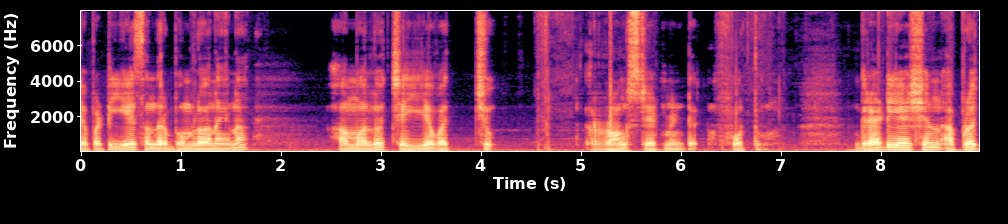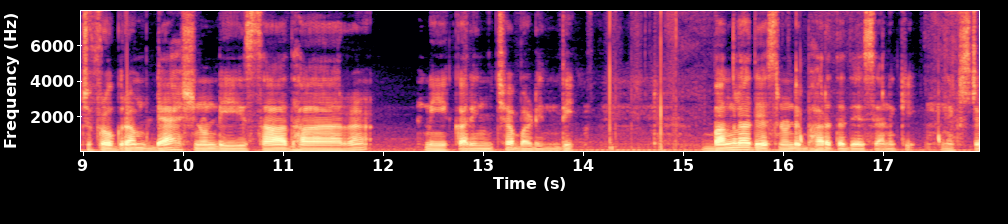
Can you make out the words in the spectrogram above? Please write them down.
చేపట్టి ఏ సందర్భంలోనైనా అమలు చేయవచ్చు. Wrong statement. Fourth. Graduation approach program dash నుండి సాధారణీకరించబడింది. బంగ్లాదేశ్ నుండి భారతదేశానికి. నెక్స్ట్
